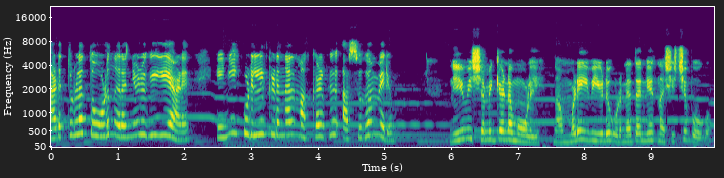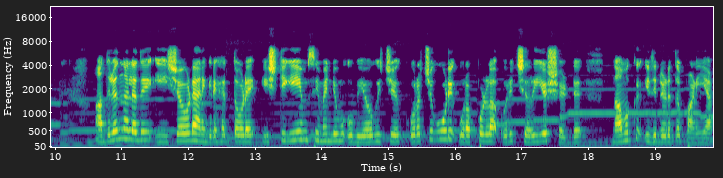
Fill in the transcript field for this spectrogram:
അടുത്തുള്ള തോട് നിറഞ്ഞൊഴുകുകയാണ്. ഇനി കുടിലിൽ കിടന്നാൽ മക്കൾക്ക് അസുഖം വരും. നീ വിഷമിക്കേണ്ട മോളി. നമ്മുടെ ഈ വീട് ഉടനെ തന്നെ നശിച്ചു പോകും. അതിലും നല്ലത് ഈശോയുടെ അനുഗ്രഹത്തോടെ ഇഷ്ടികയും സിമെന്റും ഉപയോഗിച്ച് കുറച്ചുകൂടി ഉറപ്പുള്ള ഒരു ചെറിയ ഷെഡ് നമുക്ക് ഇതിന്റെ അടുത്ത് പണിയാം.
